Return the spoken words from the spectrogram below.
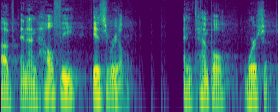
of an unhealthy Israel and temple worship.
